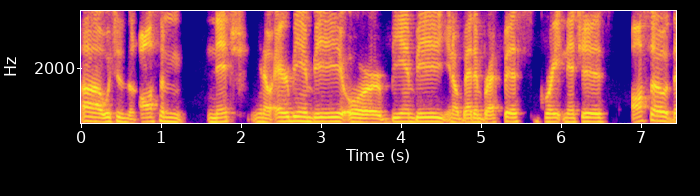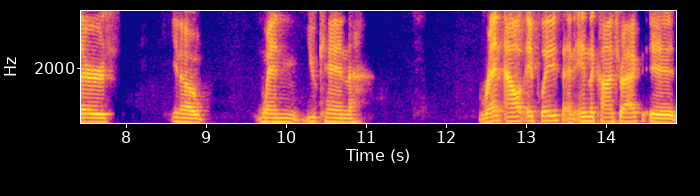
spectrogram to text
uh, which is an awesome niche you know airbnb or bnb you know bed and breakfast great niches. Also there's you know when you can rent out a place and in the contract it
